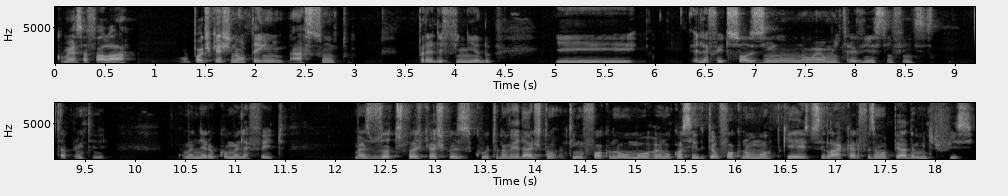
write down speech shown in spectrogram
começa a falar, o podcast não tem assunto pré-definido e ele é feito sozinho, não é uma entrevista, enfim, dá para entender a maneira como ele é feito. Mas os outros podcasts que eu escuto, na verdade, tem um foco no humor. Eu não consigo ter um foco no humor porque, sei lá, cara, fazer uma piada é muito difícil.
